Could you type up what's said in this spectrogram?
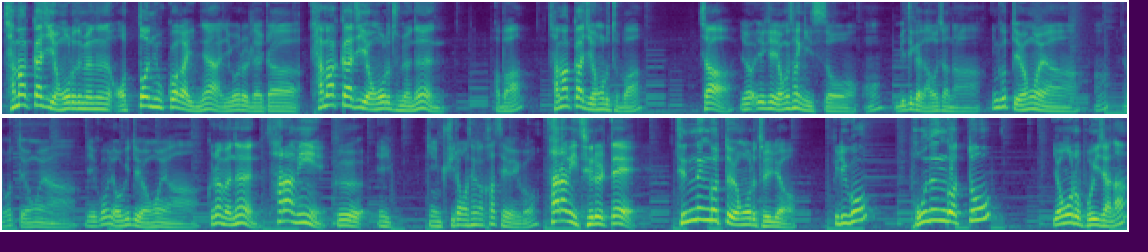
자막까지 영어로 두면은 어떤 효과가 있냐? 이거를 내가 자막까지 영어로 두면은 봐봐. 자막까지 영어로 두봐. 자, 여, 이렇게 영상이 있어. 어? 미드가 나오잖아. 이것도 영어야. 어? 이것도 영어야. 그리고 여기도 영어야. 그러면은 사람이 그 이, 그냥 귀라고 생각하세요, 이거. 사람이 들을 때 듣는 것도 영어로 들려. 그리고 보는 것도 영어로 보이잖아.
